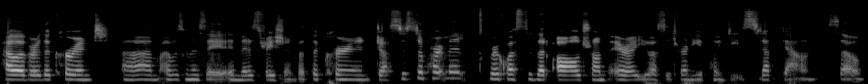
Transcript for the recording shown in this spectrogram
However, the current, um, I was going to say administration, but the current Justice Department requested that all Trump era U.S. attorney appointees step down. So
